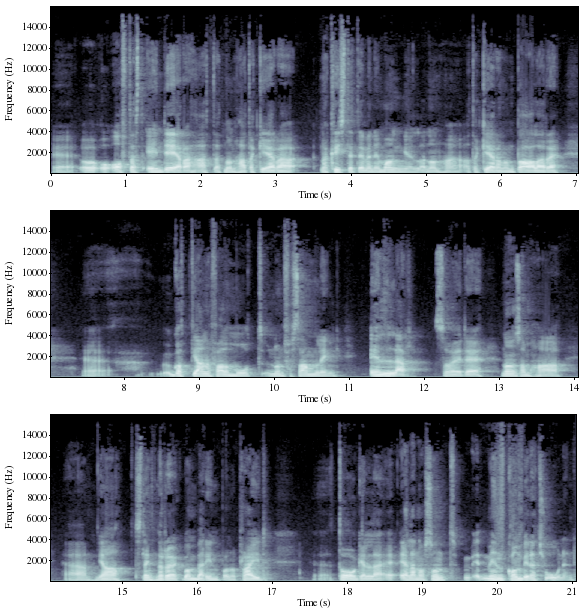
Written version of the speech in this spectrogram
Eh, och, och oftast endera att, att någon har attackerat något kristet evenemang eller någon har attackerat någon talare. Eh, gått till anfall mot någon församling eller så är det någon som har äh, ja, slängt några rökbomber in på något Pride-tåg eller, eller något sånt, men kombinationen.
